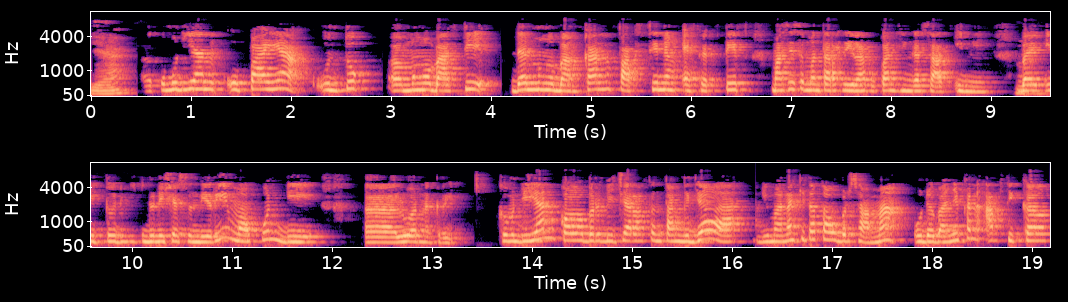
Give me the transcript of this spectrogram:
yeah. uh, kemudian upaya untuk uh, mengobati dan mengembangkan vaksin yang efektif masih sementara dilakukan hingga saat ini, hmm. baik itu di Indonesia sendiri maupun di uh, luar negeri. Kemudian kalau berbicara tentang gejala, di mana kita tahu bersama udah banyak kan artikel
